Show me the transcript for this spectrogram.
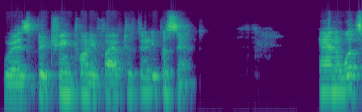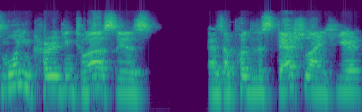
whereas between 25 to 30%. And what's more encouraging to us is, as I put this dashed line here,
